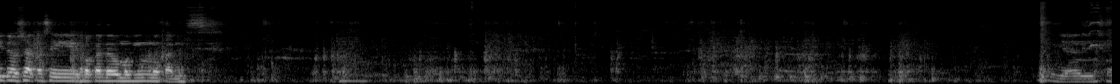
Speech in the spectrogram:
Hindi daw siya kasi baka daw maging matamis. Yan. So,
